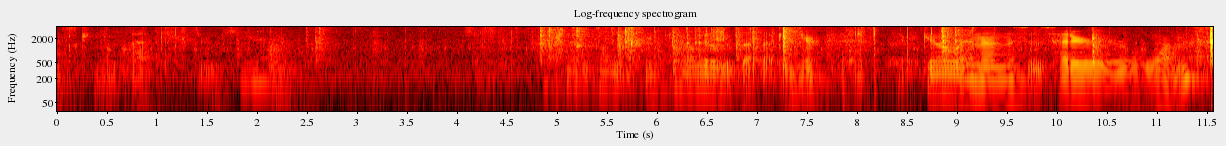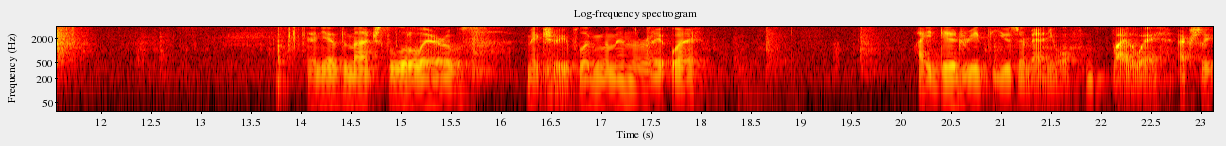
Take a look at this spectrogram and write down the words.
This can loop back through here. Oh, I'm gonna loop that back in here. Go, and then this is header one. And you have to match the little arrows. Make sure you're plugging them in the right way. I did read the user manual, by the way. Actually,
